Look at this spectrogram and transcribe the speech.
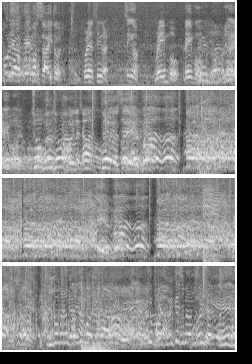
Korea famous idol Korean singer, singer 레인보우. 레인보우. 네, 레인보우. 춤 보여줘. 보여줘. 자, 둘, 셋, 넷. 이것만 하면 벗는 거 같잖아. 이거 여기까지만 하면 더 이상해.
